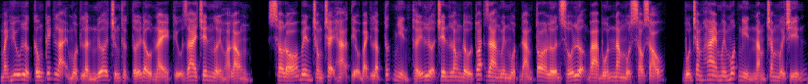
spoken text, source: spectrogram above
Mạnh hữu lực công kích lại một lần nữa chứng thực tới đầu này cựu dai trên người hỏa long sau đó bên trong chạy hạ tiểu bạch lập tức nhìn thấy lửa trên long đầu toát ra nguyên một đám to lớn số lượng ba bốn năm một sáu sáu, bốn trăm hai mươi một nghìn năm trăm mười chín,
